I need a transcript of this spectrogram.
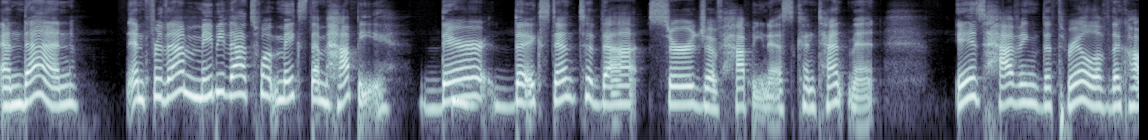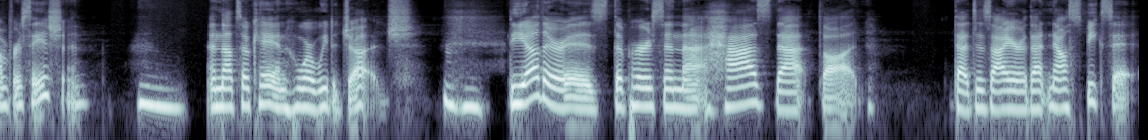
And then, and for them, maybe that's what makes them happy. Their, mm-hmm. the extent to that surge of happiness, contentment is having the thrill of the conversation. Mm. And that's okay. And who are we to judge? The other is the person that has that thought, that desire, that now speaks it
